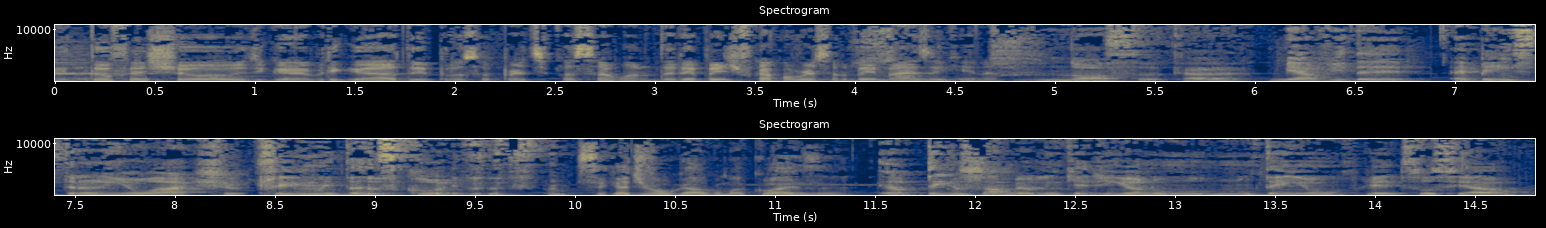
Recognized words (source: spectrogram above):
Então fechou, Edgar. Obrigado aí pela sua participação, mano. Daria pra gente ficar conversando bem mais aqui, né? Nossa, cara. Minha vida é, é bem estranha, eu acho. Tem muitas coisas. Você quer divulgar alguma coisa? Eu tenho só meu LinkedIn, eu não, não tenho rede social.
